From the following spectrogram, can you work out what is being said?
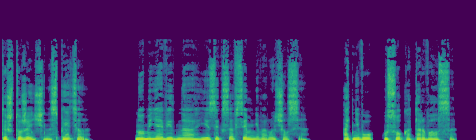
«Ты что, женщина, спятила?» Но у меня, видно, язык совсем не ворочался. От него кусок оторвался.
